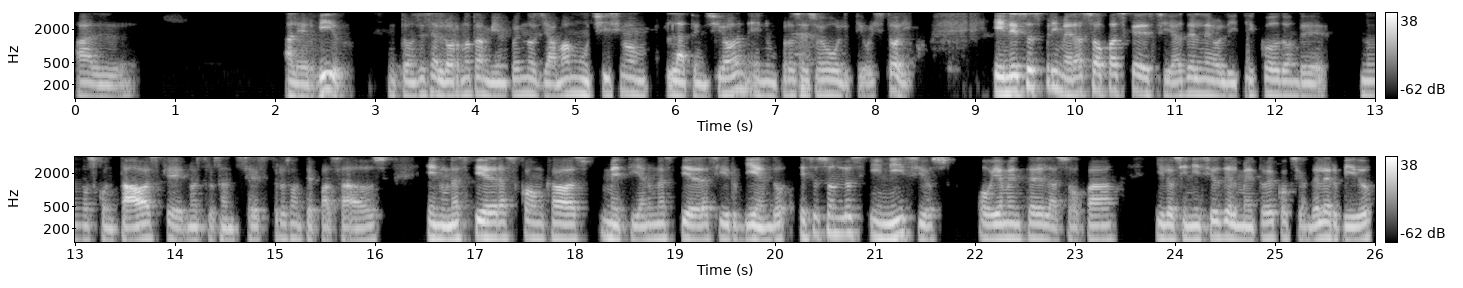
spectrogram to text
al, al hervido. Entonces el horno también pues, nos llama muchísimo la atención en un proceso evolutivo histórico. En esas primeras sopas que decías del neolítico, donde nos contabas que nuestros ancestros antepasados en unas piedras cóncavas metían unas piedras hirviendo, esos son los inicios, obviamente, de la sopa y los inicios del método de cocción del hervido,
